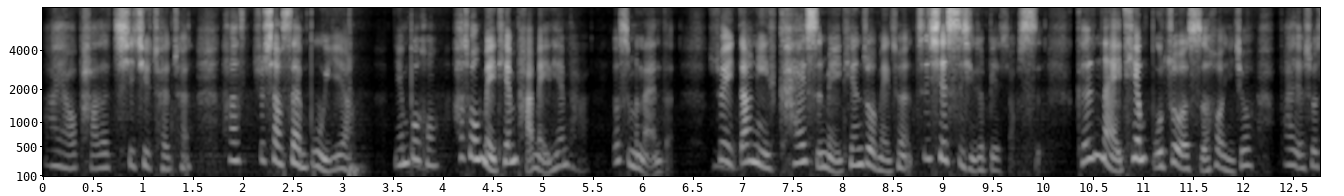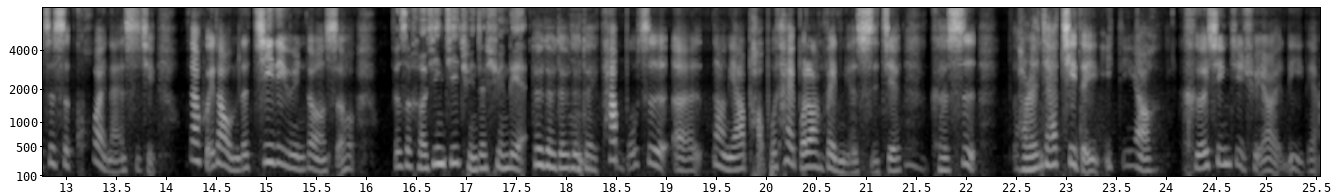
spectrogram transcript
哎呀，我爬的气气喘喘，他就像散步一样。年不红，他说我每天爬，每天爬，有什么难的？所以当你开始每天做每天这些事情，就变小事。可是哪天不做的时候，你就发现说这是困难的事情。再回到我们的肌力运动的时候，就是核心肌群的训练。对对对对对，它不是呃让你要跑步，它也不浪费你的时间。可是老人家记得一定要。核心肌群要有力量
